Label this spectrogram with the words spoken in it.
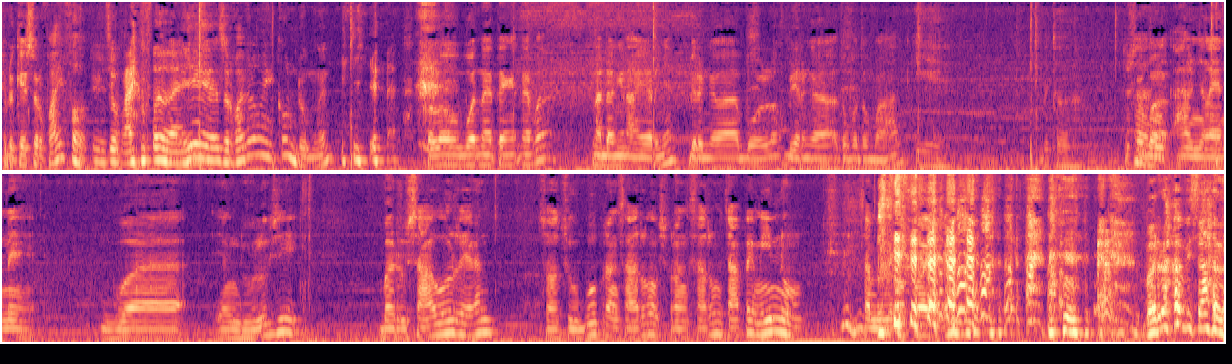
udah kayak survival survival aja. Iya, survival pakai kondom kan. Kalau buat neteng apa nadangin airnya biar nggak bolong, biar nggak tumpah-tumpahan. Iya. Betul. terus Coba. hal, hal nyeleneh gua yang dulu sih baru sahur ya kan sholat subuh perang sarung habis perang sarung capek minum. Sambil ngerokok ya kan? Baru habis sahur.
